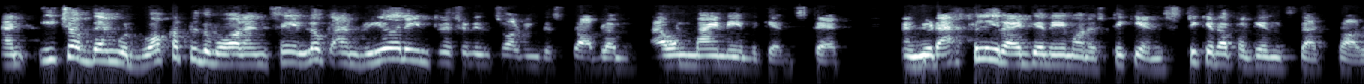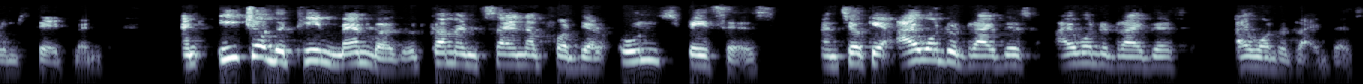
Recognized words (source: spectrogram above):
and each of them would walk up to the wall and say, Look, I'm really interested in solving this problem. I want my name against it. And we'd actually write their name on a sticky and stick it up against that problem statement. And each of the team members would come and sign up for their own spaces and say, Okay, I want to drive this. I want to drive this. I want to drive this.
